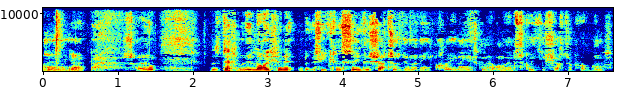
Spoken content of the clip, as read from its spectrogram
There we go. So there's definitely life in it, but as you can see the shutter's going to need cleaning. It's going to have one of them squeaky shutter problems.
